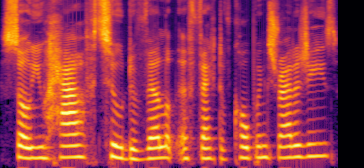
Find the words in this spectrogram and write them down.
So you have to develop effective coping strategies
